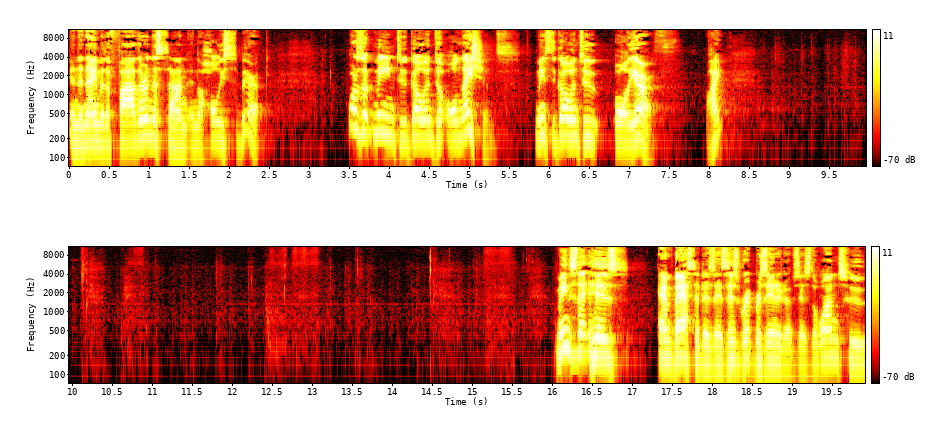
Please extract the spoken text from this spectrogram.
in the name of the Father and the Son and the Holy Spirit what does it mean to go into all nations? It means to go into all the earth, right? Means that his ambassadors, as his representatives, as the ones who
